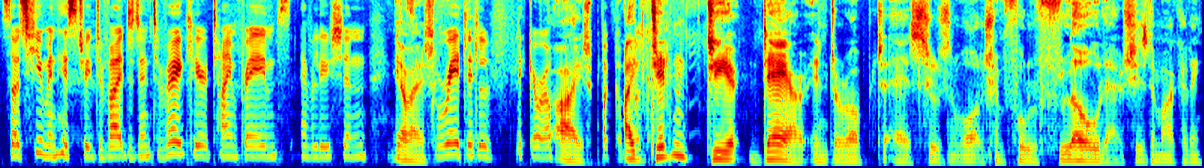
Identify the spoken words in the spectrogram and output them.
So it's human history divided into very clear time frames, evolution. It's Yeah, right. a great little flicker up. All right. I didn't dare, dare interrupt uh, Susan Walsh in full flow there. She's the marketing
